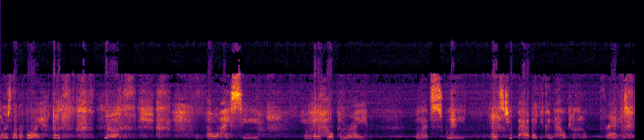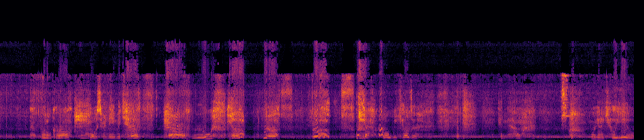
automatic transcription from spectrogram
Where's Loverboy? Oh, I see. You were gonna help him, right? Well, that's sweet. No, it's too bad that you couldn't help your little friend. That little girl. What was her name again? Rue? Yeah, well, we killed her. And now, we're gonna kill you.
